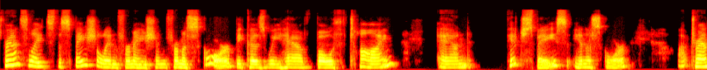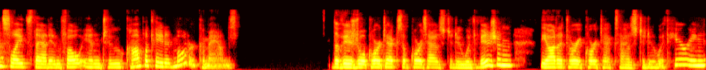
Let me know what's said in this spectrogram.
translates the spatial information from a score because we have both time and pitch space in a score, uh, translates that info into complicated motor commands. The visual cortex, of course, has to do with vision. The auditory cortex has to do with hearing.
